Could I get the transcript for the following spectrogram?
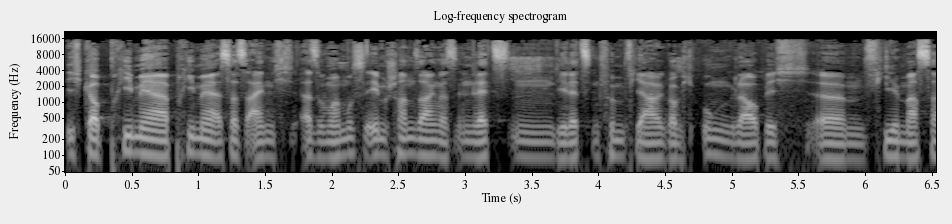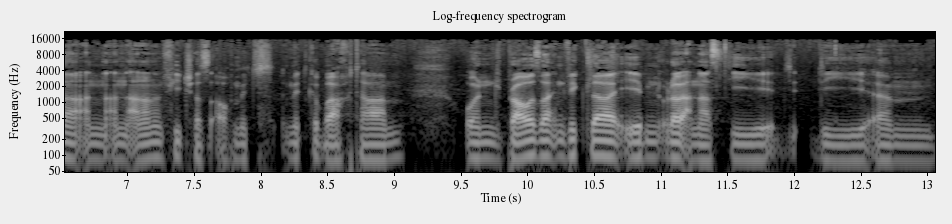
ich glaube, primär, primär ist das eigentlich, also man muss eben schon sagen, dass in den letzten, die letzten fünf Jahre, glaube ich, unglaublich ähm, viel Masse an, an anderen Features auch mit, mitgebracht haben. Und Browser-Entwickler eben, oder anders, die, die, ähm,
